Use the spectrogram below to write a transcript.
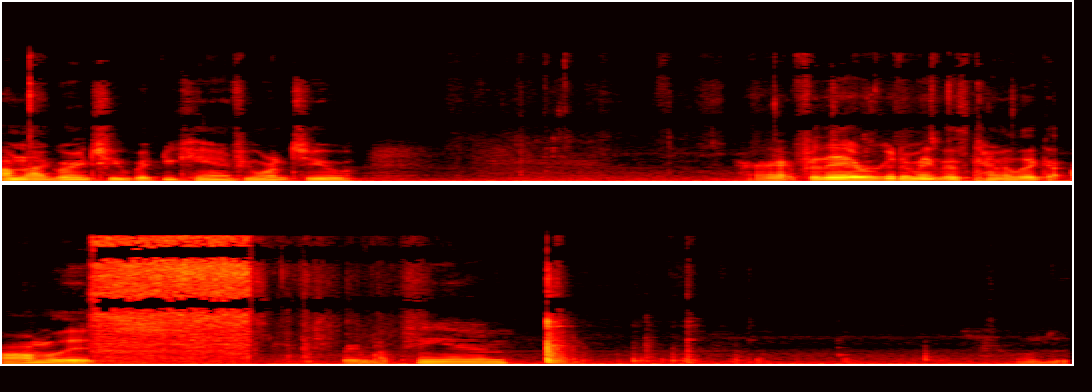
I'm not going to, but you can if you want to. Alright, for there, we're gonna make this kind of like an omelet spray my pan. I'll just,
